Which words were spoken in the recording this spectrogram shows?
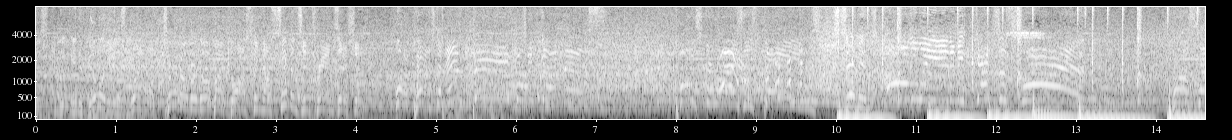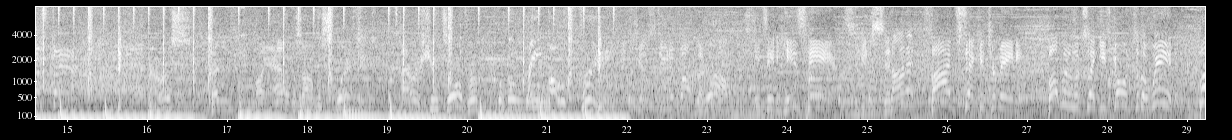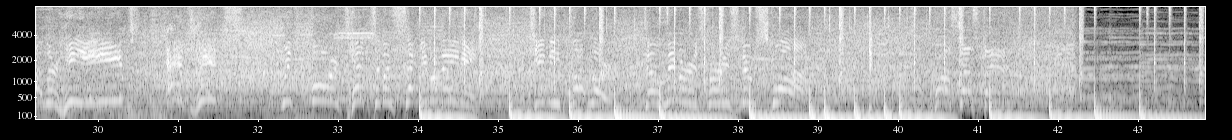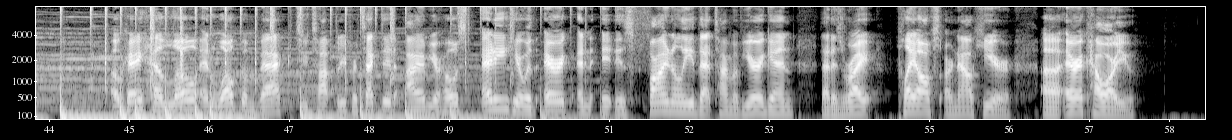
willingness and the inability as well. Turnover though by Boston. Now Simmons in transition. What a pass to Embiid! My goodness! Posterizes Baynes. Simmons all the way in and he gets a slam! Process that. Harris, met by Adams on the switch. Harris shoots over him with a rainbow three. Just due to Butler. It's in his hands. You gonna sit on it? Five seconds remaining. Butler looks like he's going for the win. Butler heaves and hits with four tenths of a second remaining. Jimmy Butler delivers for his new squad. Process that. Okay, hello and welcome back Top 3 Protected. I am your host, Eddie, here with Eric, and it is finally that time of year again. That is right. Playoffs are now here. Uh, Eric, how are you?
